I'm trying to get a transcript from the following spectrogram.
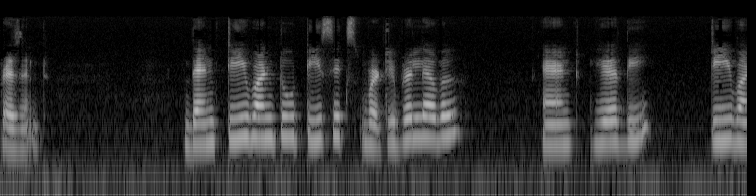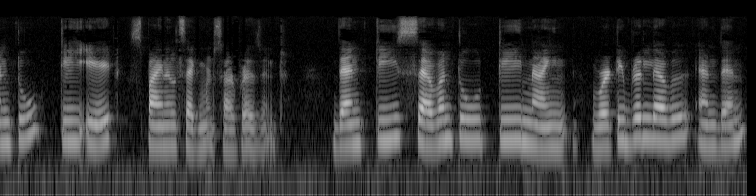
present. Then T1 to T6 vertebral level and here the T1 to T8 spinal segments are present. Then T7 to T9 vertebral level and then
